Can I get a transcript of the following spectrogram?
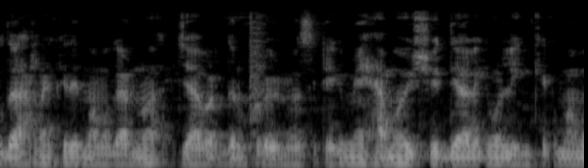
උදාහරණයක් විදිහට මම ගන්නවා ජයවර්ධනපුර යුනිවර්සිටි එක. මේ හැම විශ්වවිද්‍යාලයකම ලින්ක් එක මම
